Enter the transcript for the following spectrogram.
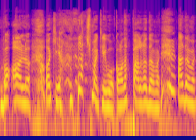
Bon, ah là, OK. Lâche-moi avec les woke. On en reparlera demain. À demain.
